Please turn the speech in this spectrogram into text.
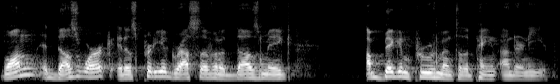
One, it does work, it is pretty aggressive, and it does make a big improvement to the paint underneath.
